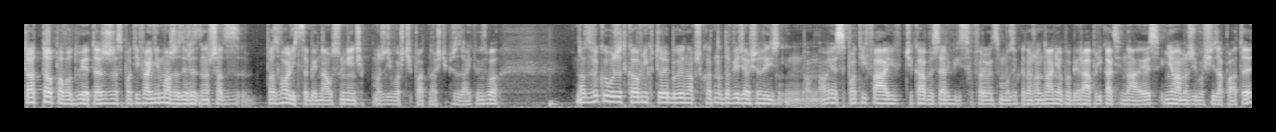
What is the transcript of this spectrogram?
to, to powoduje też, że Spotify nie może na przykład pozwolić sobie na usunięcie możliwości płatności przez iTunes, bo no, zwykły użytkownik, który by na przykład no, dowiedział się, że jest, no, no, jest Spotify, ciekawy serwis oferujący muzykę na żądanie, pobiera aplikację na iOS i nie ma możliwości zapłaty,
